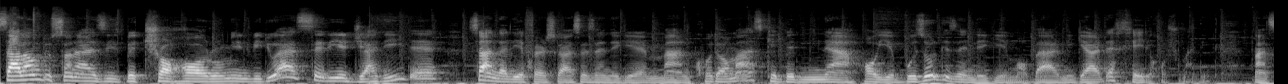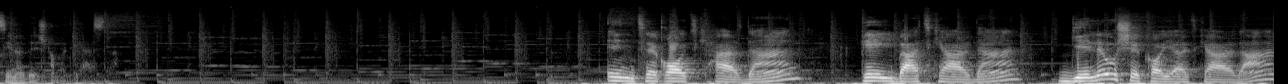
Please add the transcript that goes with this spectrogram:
سلام دوستان عزیز به چهارمین ویدیو از سری جدید صندلی فرست کلاس زندگی من کدام است که به نهای بزرگ زندگی ما برمیگرده؟ خیلی خوش اومدین. من سینا دشنامدی هستم. انتقاد کردن غیبت کردن گله و شکایت کردن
